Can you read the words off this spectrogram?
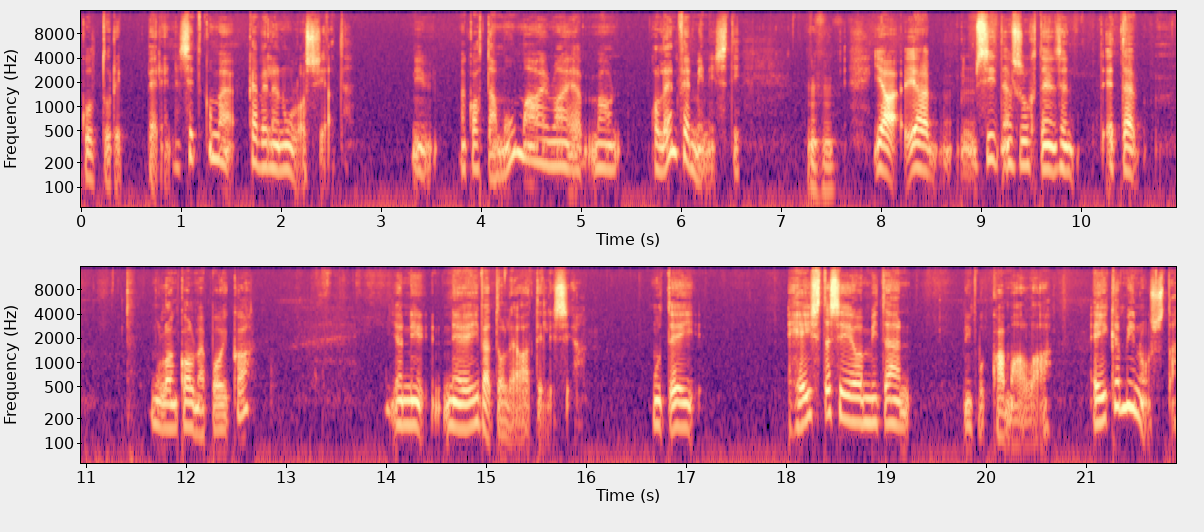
kulttuuriperinne. Sitten kun mä kävelen ulos sieltä, niin mä kohtaan muun maailmaa ja mä on, olen feministi. Mm-hmm. Ja, ja siitä suhteen sen, että mulla on kolme poikaa ja ni, ne eivät ole aatelisia. Mutta ei, heistä se ei ole mitään niin kuin kamalaa, eikä minusta.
